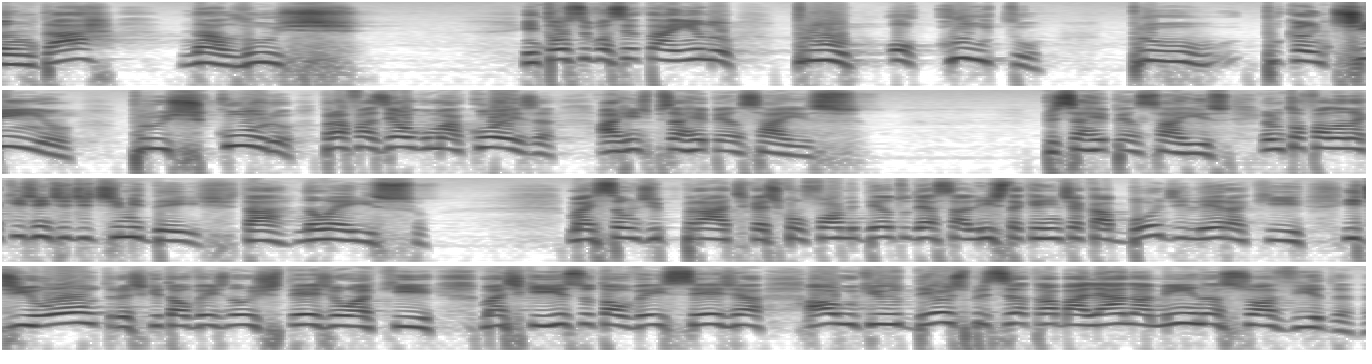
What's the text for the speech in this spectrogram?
Andar na luz. Então, se você está indo para o oculto, para o cantinho, para o escuro, para fazer alguma coisa, a gente precisa repensar isso. Precisa repensar isso. Eu não estou falando aqui, gente, de timidez, tá? Não é isso mas são de práticas, conforme dentro dessa lista que a gente acabou de ler aqui, e de outras que talvez não estejam aqui, mas que isso talvez seja algo que o Deus precisa trabalhar na minha e na sua vida.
